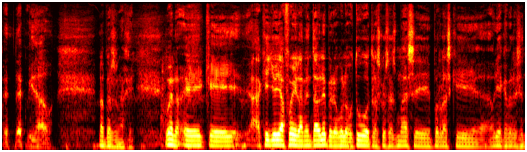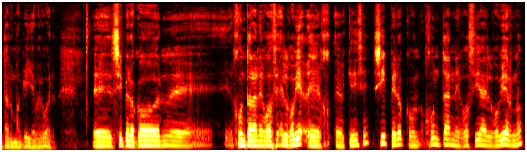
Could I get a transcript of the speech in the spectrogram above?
cuidado, mal personaje. Bueno, eh, que aquello ya fue lamentable, pero bueno, tuvo otras cosas más eh, por las que habría que haberle sentado en un banquillo, pero bueno. Eh, sí, pero con eh, junto a la negocia el gobierno, ¿qué dice? Sí, pero con junta negocia el gobierno,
